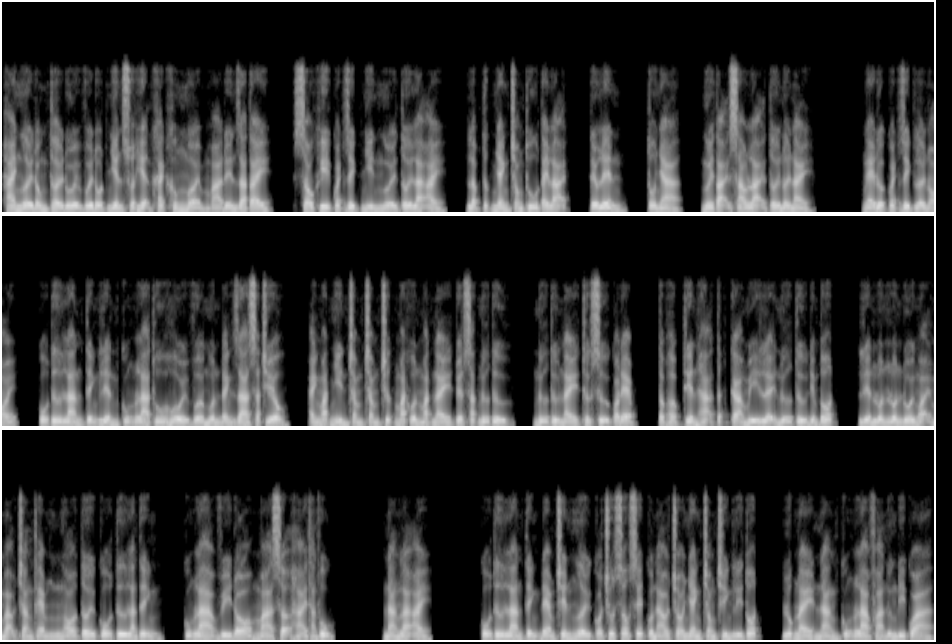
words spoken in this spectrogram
Hai người đồng thời đối với đột nhiên xuất hiện khách không mời mà đến ra tay sau khi quách dịch nhìn người tới là ai, lập tức nhanh chóng thu tay lại, kêu lên, tô nha, ngươi tại sao lại tới nơi này? Nghe được quách dịch lời nói, cổ tư lan tĩnh liền cũng là thu hồi vừa muốn đánh ra sát chiêu, ánh mắt nhìn chằm chằm trước mắt khuôn mặt này tuyệt sắc nữ tử nữ tử này thực sự quá đẹp, tập hợp thiên hạ tất cả mỹ lệ nữ tử điểm tốt, liền luôn luôn đối ngoại mạo chẳng thèm ngó tới cổ tư lan tĩnh, cũng là vì đó mà sợ hai thán phục. Nàng là ai? Cổ tư lan tĩnh đem trên người có chút xốc xếp quần áo cho nhanh chóng chỉnh lý tốt, lúc này nàng cũng là phản ứng đi qua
